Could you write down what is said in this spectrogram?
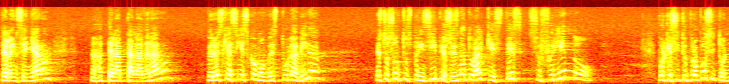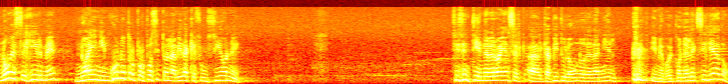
te la enseñaron, te la taladraron, pero es que así es como ves tú la vida. Estos son tus principios, es natural que estés sufriendo. Porque si tu propósito no es seguirme, no hay ningún otro propósito en la vida que funcione. Si se entiende, a ver, váyanse al capítulo 1 de Daniel y me voy con el exiliado.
